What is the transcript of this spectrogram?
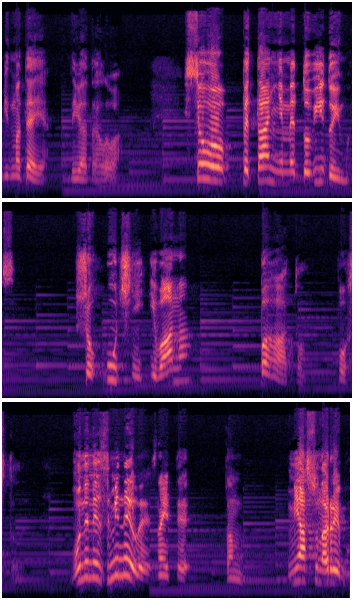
від Матея, 9 глава. З цього питання ми довідуємося, що учні Івана багато постили. Вони не змінили, знаєте, там м'ясо на рибу.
